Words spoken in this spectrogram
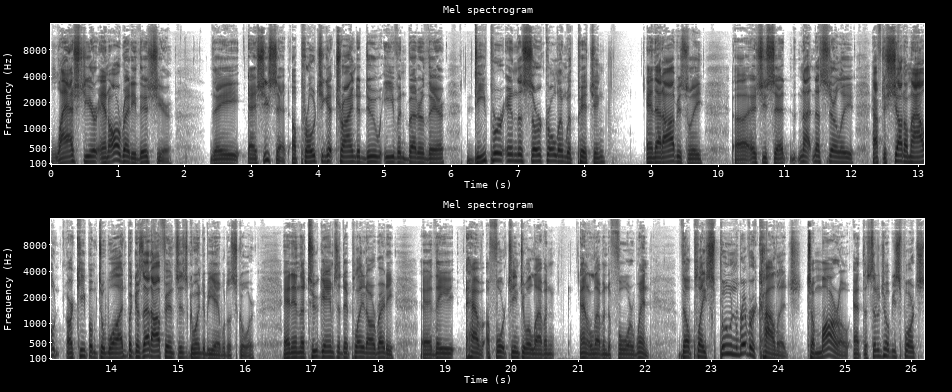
last year and already this year they, as she said, approaching it, trying to do even better there, deeper in the circle and with pitching. And that obviously, uh, as she said, not necessarily have to shut them out or keep them to one because that offense is going to be able to score. And in the two games that they played already, uh, they have a 14 to 11 and 11 to 4 win. They'll play Spoon River College tomorrow at the Senatobia Sports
